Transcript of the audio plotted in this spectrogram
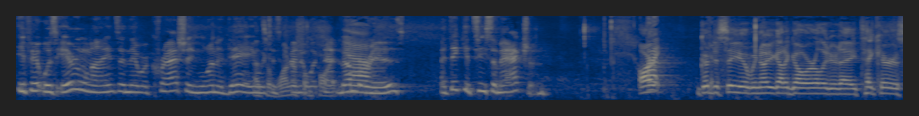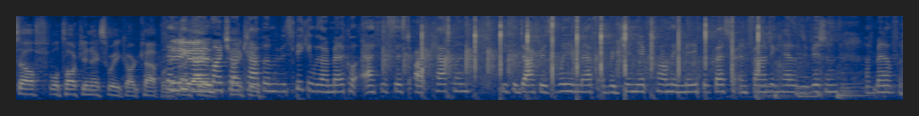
if it was airlines and they were crashing one a day, That's which a is kind of what point. that number Yeah. is, I think you'd see some action. Art, good to see you. We know you got to go early today. Take care of yourself. We'll talk to you next week, Art Caplan. Thank Hey, you very much, Art Thank you. Caplan. We've been speaking with our medical ethicist, Art Caplan. He's the doctor's William F. of Virginia Connolly Mitty Professor and founding head of the Division of Medical,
